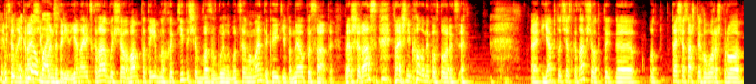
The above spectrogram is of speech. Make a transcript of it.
І це найкращий момент ефірі. Я навіть сказав би, що вам потрібно хотіти, щоб вас вбили, бо це момент, який типу, не описати. Перший раз знаєш, ніколи не повториться. Е, я б тут ще сказав, що от ти, е, от те, що Саш, ти говориш про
